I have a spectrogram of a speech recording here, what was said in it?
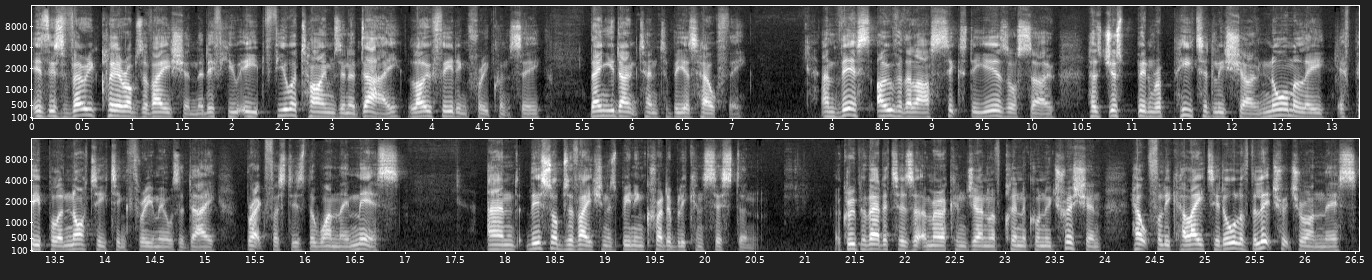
is this very clear observation that if you eat fewer times in a day, low feeding frequency, then you don't tend to be as healthy. And this, over the last 60 years or so, has just been repeatedly shown. Normally, if people are not eating three meals a day, breakfast is the one they miss. And this observation has been incredibly consistent. A group of editors at American Journal of Clinical Nutrition helpfully collated all of the literature on this,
